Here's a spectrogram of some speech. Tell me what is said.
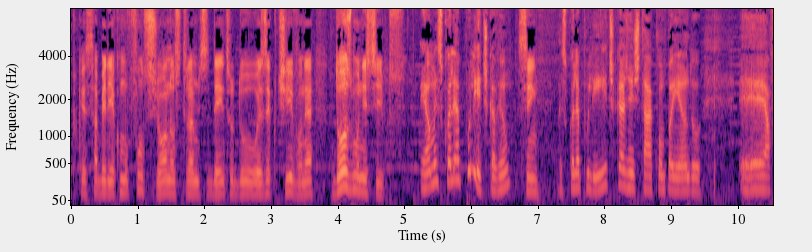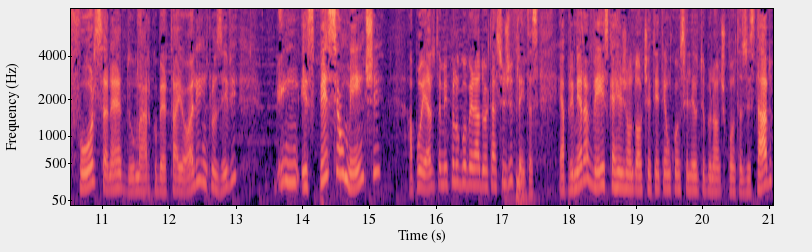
porque saberia como funcionam os trâmites dentro do executivo, né, dos municípios. É uma escolha política, viu? Sim uma escolha política. A gente está acompanhando é, a força né, do Marco Bertaioli, inclusive, em, especialmente apoiado também pelo governador Tarcísio de Freitas. É a primeira vez que a região do Altietê tem um conselheiro do Tribunal de Contas do Estado,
